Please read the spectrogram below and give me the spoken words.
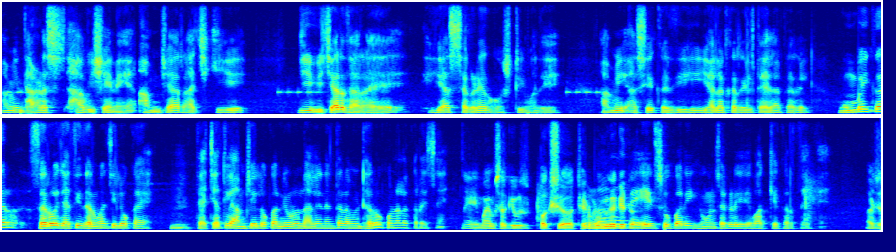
आम्ही धाडस हा विषय नाही. आमच्या राजकीय जी विचारधारा आहे या सगळ्या गोष्टीमध्ये आम्ही असे कधीही याला करेल त्याला करेल. मुंबईकर सर्व जाती धर्माची लोक आहे. त्याच्यातले आमचे लोक निवडून आल्यानंतर आम्ही ठरवू कोणाला करायचं आहे. पक्ष थेट भूमिका नाही घेतात. ते हे सुपारी घेऊन सगळे वाक्य करता येते. अच्छा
